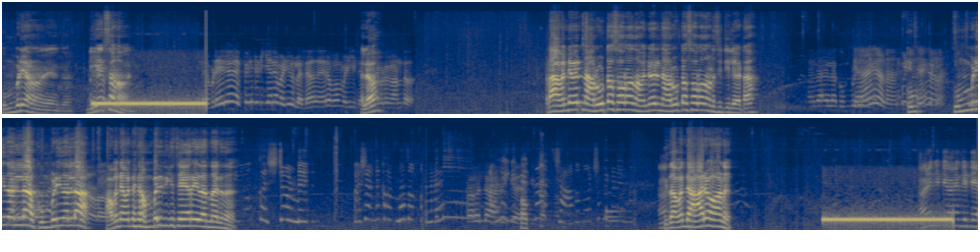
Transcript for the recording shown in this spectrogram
കുമ്പിടിയാണോ നിനക്ക്? ഡി എക്സ് ആണോ അവൻ? എവിടെയും എടാ അവന്റെ പേര് നറൂട്ടോ സോറോന്ന്. അവന്റെ പേര് നറൂട്ടോ സോറോന്നാണ് സിറ്റിയിൽ കേട്ടാ. കുമ്പിടി. നല്ല കുമ്പിടി നല്ല അവൻ അവന്റെ നമ്പർ എനിക്ക് ഷെയർ ചെയ്ത് തന്നായിരുന്നു. ഇത് അവന്റെ ആരോ ആണ്. അവനെ കിട്ടിയ അവനെ കിട്ടിയ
